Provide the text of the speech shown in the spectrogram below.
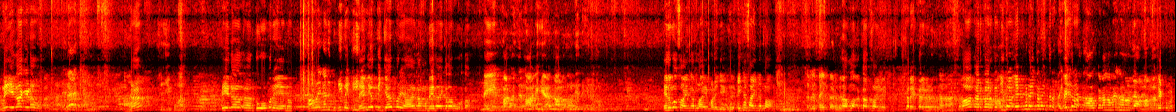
ਨਹੀਂ ਇਹਦਾ ਕਿਹੜਾ ਵਾ? ਹਾਂ? ਸੰਜੀਵ ਕੁਮਾਰ। ਤੇ ਇਹਦਾ ਦੋ ਭਰੇ ਇਹਨੂੰ। ਆਹੋ ਇਹਨਾਂ ਦੀ ਗੁੱਡੀ ਬੈਠੀ ਨਹੀਂ ਨਹੀਂ ਉਹ ਤੀਜਾ ਭਰਿਆ ਇਹਨਾਂ ਮੁੰਡੇ ਦਾ ਇੱਕ ਦਾ ਹੋਰ ਦਾ। ਨਹੀਂ ਫੜ ਦੇ ਨਾਲ ਹੀ ਹੈ ਨਾਲ ਹੋਣੇ ਤੁਸੀਂ ਦੇਖੋ ਇਹਨੂੰ ਕੋ ਸਾਈਨਰ ਲਾਏ ਮੜੇ ਜੇ ਇੱਥੇ। ਇੱਥੇ ਸਾਈਨਰ ਲਾ। ਥੱਲੇ ਕਰ ਆ ਲਾ ਕਰ ਸਾਈਨ ਕਰੇ ਕਰੇ ਆ ਕਰ ਕਰ ਕਰ। ਇੱਧਰ ਇੱਕ ਮਿੰਟ ਇੱਧਰ ਇੱਧਰ ਇੱਧਰ ਆਪ ਕਰਾਂਗਾ ਮੈਂ ਤੁਹਾਨੂੰ ਲਿਆਉਣਾ। ਇੱਕ ਮਿੰਟ।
